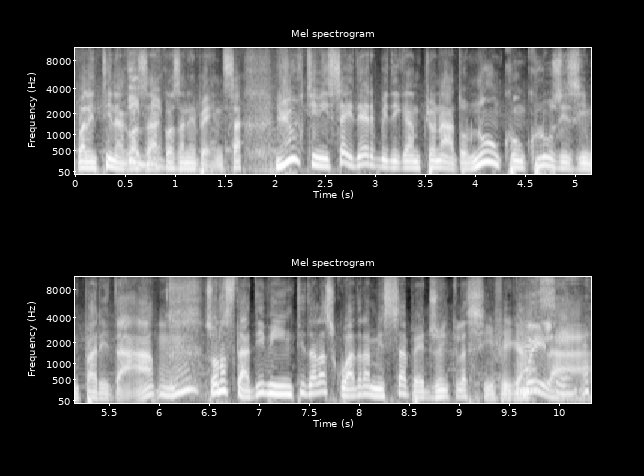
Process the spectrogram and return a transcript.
Valentina cosa, cosa ne pensa. Gli ultimi sei derby di campionato non conclusi conclusi in parità, Mm-hmm. sono stati vinti dalla squadra messa peggio in classifica. Eh sì,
